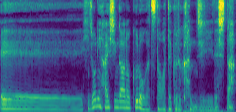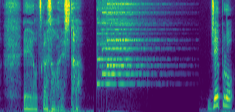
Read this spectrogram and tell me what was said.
えー、非常に配信側の苦労が伝わってくる感じでした。えー、お疲れ様でした。J プロ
